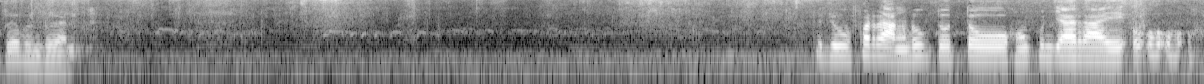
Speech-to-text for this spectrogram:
เพื่อเพื่อนดูฝรั่งลูกโตๆของคุณยายไรโอ้โอ้โอ้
